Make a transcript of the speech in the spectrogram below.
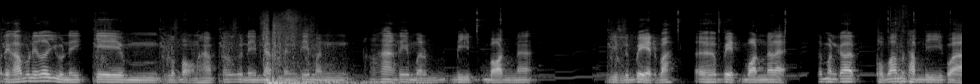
วัสดีครับวันนี้เราอยู่ในเกมเราบอกนะครับ ก็คือในแบบหนึ่งที่มันค่อนข้างที่เหมือนบีดบอลนะบีดหรือเบสปะเออเบสบอลนั่นแหละ แล้วมันก็ผมว่ามันทำดีกว่า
